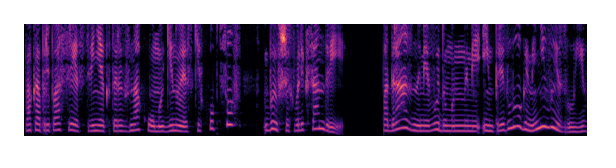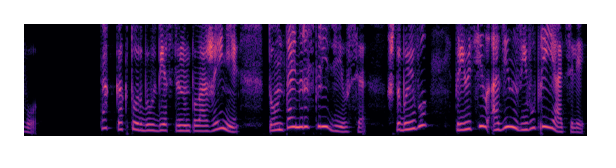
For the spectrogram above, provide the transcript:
пока при посредстве некоторых знакомых генуэзских купцов, бывших в Александрии, под разными выдуманными им предлогами не вызвал его. Так как тот был в бедственном положении, то он тайно распорядился, чтобы его приютил один из его приятелей,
